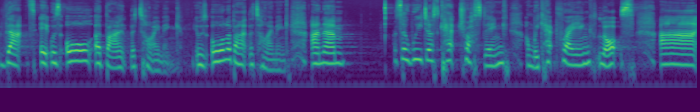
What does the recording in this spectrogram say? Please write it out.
that it was all about the timing. It was all about the timing. And um, so we just kept trusting and we kept praying lots, uh,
